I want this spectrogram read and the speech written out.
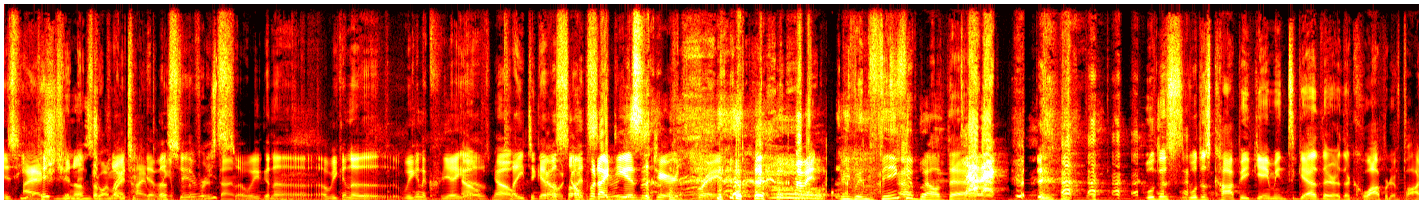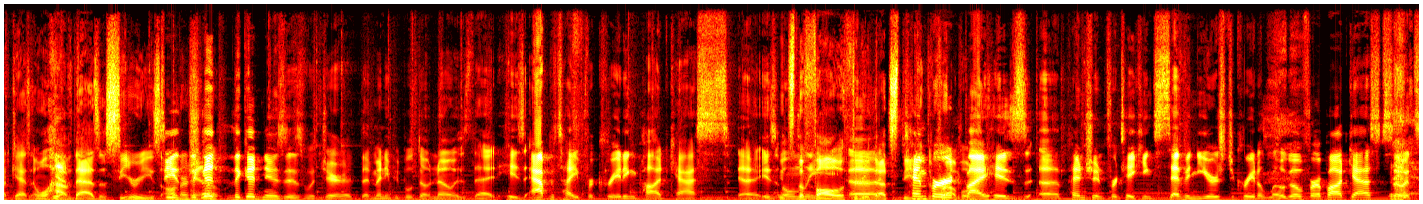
Is he I pitching us a enjoy my play time together playing for the first series? time. Are we gonna are we gonna are we gonna create No, a no, play together no, side don't put ideas in? Jared's brain. Damn it. We even think about that. we'll just we'll just copy gaming together, the cooperative podcast, and we'll Yeah. have that as a series See, on our the show. good the good news is with Jared that many people don't know is that his appetite for creating podcasts uh, is It's the only follow-through, uh, that's the- the tempered problem. by his uh, penchant for taking seven years to create a logo for a podcast. So it's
